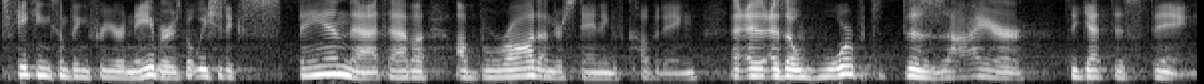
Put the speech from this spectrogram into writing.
taking something for your neighbors, but we should expand that to have a, a broad understanding of coveting as, as a warped desire to get this thing,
